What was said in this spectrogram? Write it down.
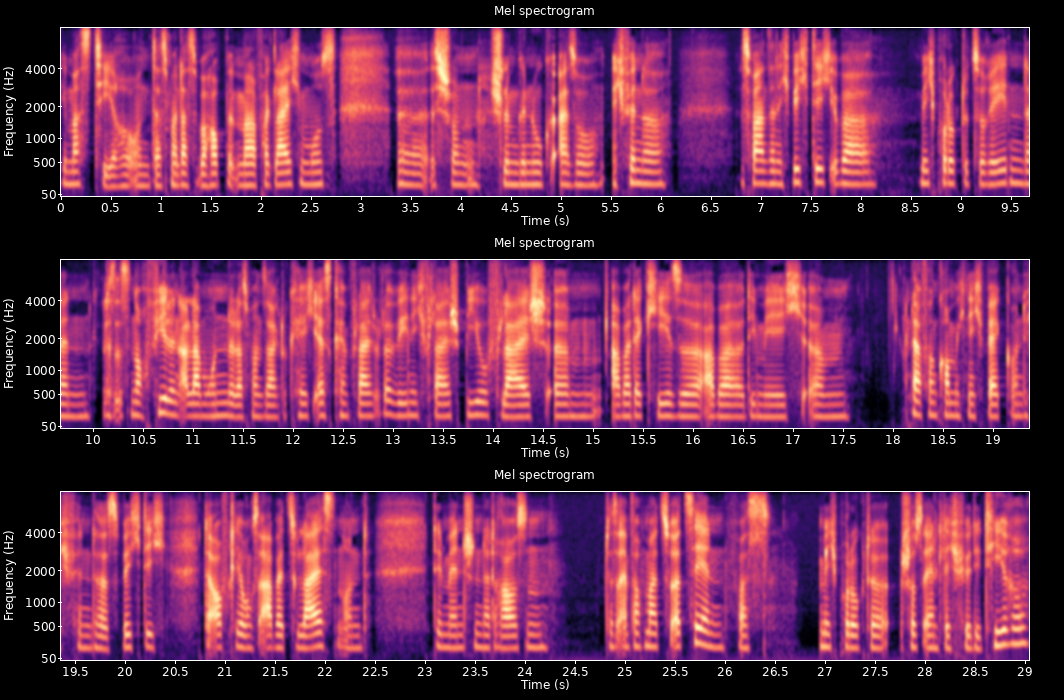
die Masttiere. Und dass man das überhaupt miteinander vergleichen muss, äh, ist schon schlimm genug. Also ich finde es wahnsinnig wichtig, über Milchprodukte zu reden, denn es ist noch viel in aller Munde, dass man sagt, okay, ich esse kein Fleisch oder wenig Fleisch, Biofleisch, ähm, aber der Käse, aber die Milch, ähm, davon komme ich nicht weg. Und ich finde es wichtig, da Aufklärungsarbeit zu leisten und den Menschen da draußen das einfach mal zu erzählen, was Milchprodukte schlussendlich für die Tiere,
